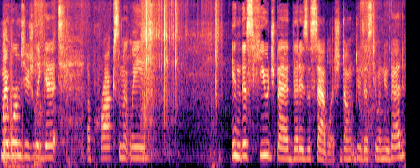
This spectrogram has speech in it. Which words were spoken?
My worms usually get approximately in this huge bed that is established. Don't do this to a new bed,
